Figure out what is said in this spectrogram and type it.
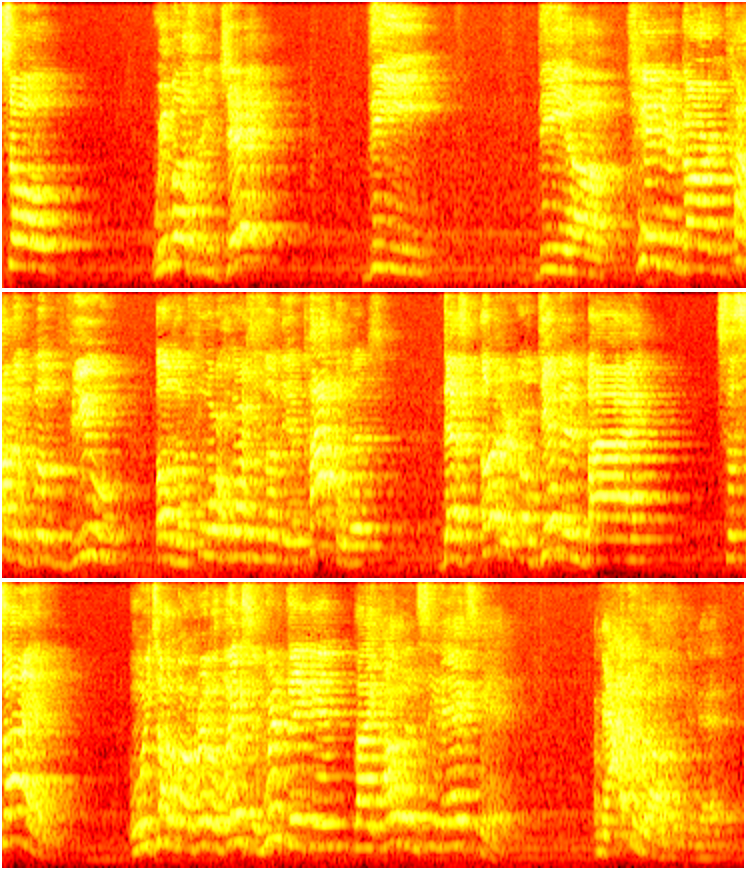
So we must reject the the uh, kindergarten comic book view of the four horses of the apocalypse that's uttered or given by society. When we talk about Revelation, we're thinking like I wouldn't see the X-Men. I mean, I knew what I was looking at.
